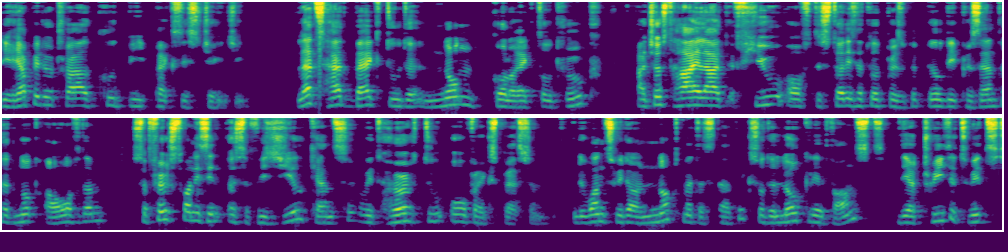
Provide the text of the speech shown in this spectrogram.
the Rapido trial could be praxis changing. Let's head back to the non-colorectal group. I just highlight a few of the studies that will, pre- will be presented, not all of them. So first one is in esophageal cancer with HER2 overexpression. The ones which are not metastatic, so the locally advanced, they are treated with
